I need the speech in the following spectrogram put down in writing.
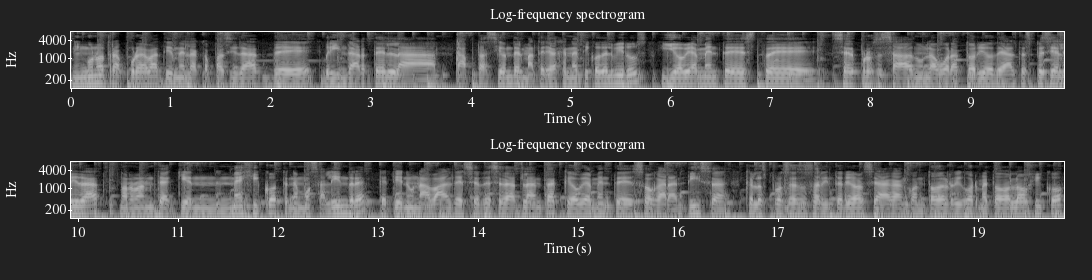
Ninguna otra prueba tiene la capacidad de brindarte la captación del material genético del virus y obviamente este ser procesado en un laboratorio de alta especialidad. Normalmente aquí en México tenemos al INDRE que tiene un aval de CDC de Atlanta que obviamente eso garantiza que los procesos al interior se hagan con todo el rigor metodológico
